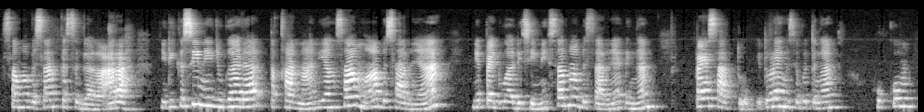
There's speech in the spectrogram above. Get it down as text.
sama besar ke segala arah. Jadi ke sini juga ada tekanan yang sama besarnya ini P2 di sini sama besarnya dengan P1. Itulah yang disebut dengan hukum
